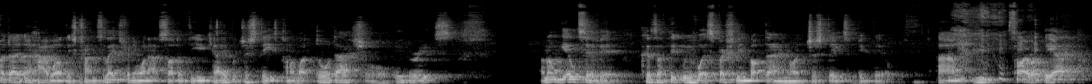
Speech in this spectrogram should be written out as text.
I don't know how well this translates for anyone outside of the UK, but Just Eat's kind of like DoorDash or Uber Eats and I'm guilty of it because I think we've, especially in lockdown, like Just Eat's a big deal. Um, you fire up the app,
